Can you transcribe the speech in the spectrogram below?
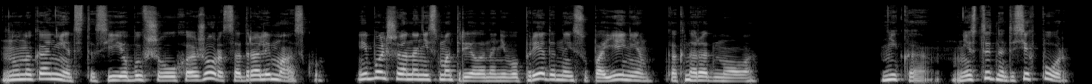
Ну, наконец-то, с ее бывшего ухажера содрали маску. И больше она не смотрела на него преданно и с упоением, как на родного. «Ника, мне стыдно до сих пор»,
